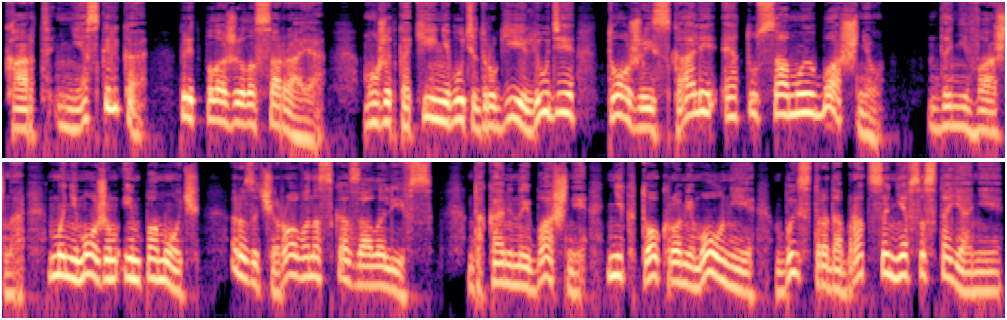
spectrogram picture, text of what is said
карт несколько? — предположила Сарая. Может, какие-нибудь другие люди тоже искали эту самую башню? Да неважно, мы не можем им помочь, — разочарованно сказала Ливс. До каменной башни никто, кроме молнии, быстро добраться не в состоянии.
